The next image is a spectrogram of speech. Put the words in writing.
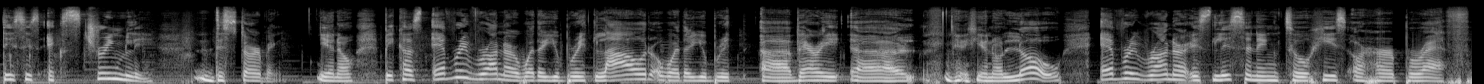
this is extremely disturbing you know because every runner whether you breathe loud or whether you breathe uh, very uh, you know low every runner is listening to his or her breath.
